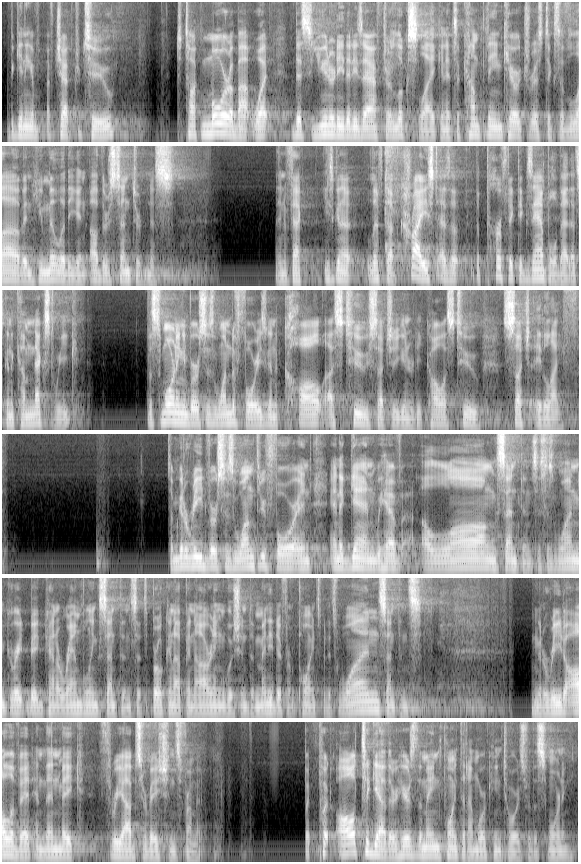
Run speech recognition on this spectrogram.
beginning of, of chapter 2, to talk more about what this unity that he's after looks like and its accompanying characteristics of love and humility and other centeredness. And in fact, he's going to lift up Christ as a, the perfect example of that. That's going to come next week. This morning in verses 1 to 4, he's going to call us to such a unity, call us to such a life. So I'm going to read verses 1 through 4, and, and again, we have a long sentence. This is one great big kind of rambling sentence that's broken up in our English into many different points, but it's one sentence. I'm going to read all of it and then make three observations from it. But put all together, here's the main point that I'm working towards for this morning.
